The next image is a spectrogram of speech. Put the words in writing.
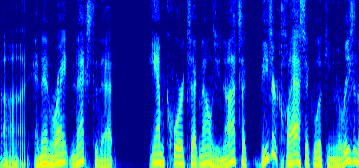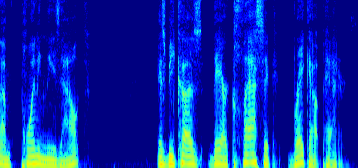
Uh, and then right next to that, Amkor Technology. Now that's a, these are classic looking. And the reason I'm pointing these out is because they are classic breakout patterns.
